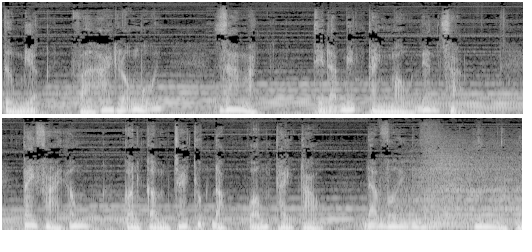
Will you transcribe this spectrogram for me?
từ miệng và hai lỗ mũi. Da mặt thì đã biến thành màu đen sạm. Tay phải ông còn cầm chai thuốc độc của ông thầy Tàu Đã vơi đi hơn một nửa.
